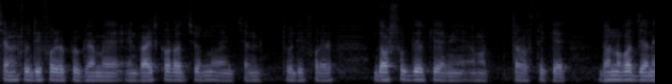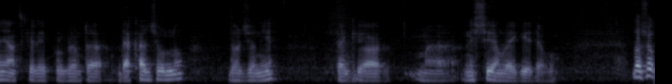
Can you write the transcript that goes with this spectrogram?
চ্যানেল টোয়েন্টি ফোরের প্রোগ্রামে ইনভাইট করার জন্য চ্যানেল টোয়েন্টি ফোরের দর্শকদেরকে আমি আমার তরফ থেকে ধন্যবাদ জানাই আজকের এই প্রোগ্রামটা দেখার জন্য। ধৈর্য নিয়ে থ্যাংক ইউ আর নিশ্চয়ই আমরা এগিয়ে যাব। দর্শক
